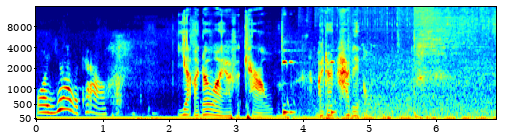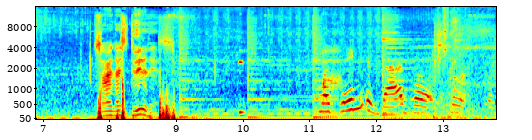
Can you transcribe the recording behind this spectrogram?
Well, you have a cow. yeah, I know I have a cow, but I don't have it on. So let's do this. My Uh. thing is bad, but but, like,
